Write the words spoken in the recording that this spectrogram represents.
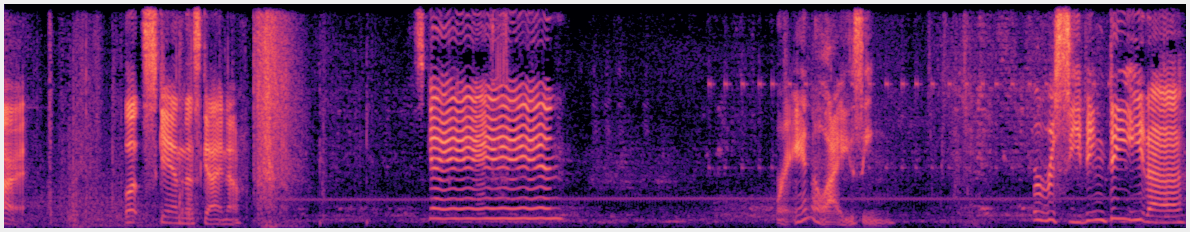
Alright. Let's scan this guy now. Scan! We're analyzing. We're receiving data.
